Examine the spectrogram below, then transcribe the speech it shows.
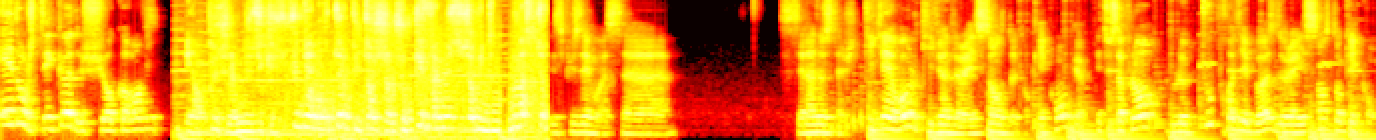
Et donc je décode, je suis encore en vie. Et en plus, la musique est super mortelle, putain, je, kiffe la musique, j'ai envie de master. Excusez-moi, ça c'est la nostalgie. Kick Roll, qui vient de la licence de Donkey Kong, est tout simplement le tout premier boss de la licence Donkey Kong.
